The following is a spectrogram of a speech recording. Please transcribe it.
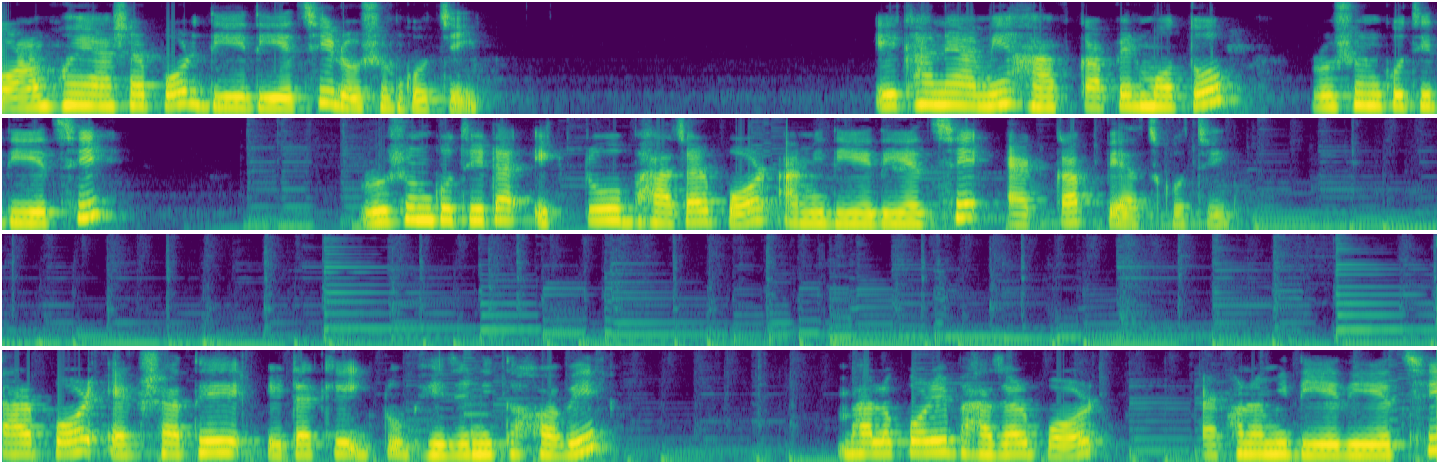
গরম হয়ে আসার পর দিয়ে দিয়েছি রসুন কুচি। এখানে আমি হাফ কাপের মতো রসুন কুচি দিয়েছি। রসুন কুচিটা একটু ভাজার পর আমি দিয়ে দিয়েছি এক কাপ পেঁয়াজ কুচি। তারপর একসাথে এটাকে একটু ভেজে নিতে হবে। ভালো করে ভাজার পর এখন আমি দিয়ে দিয়েছি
